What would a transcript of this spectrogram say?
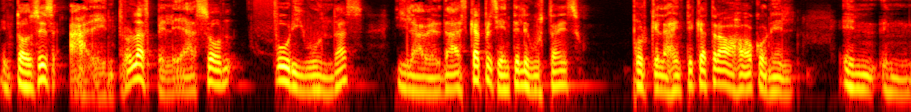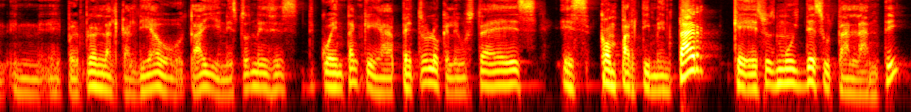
Entonces, adentro las peleas son furibundas y la verdad es que al presidente le gusta eso, porque la gente que ha trabajado con él, en, eh, por ejemplo, en la alcaldía de Bogotá y en estos meses, cuentan que a Petro lo que le gusta es, es compartimentar, que eso es muy de su talante,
